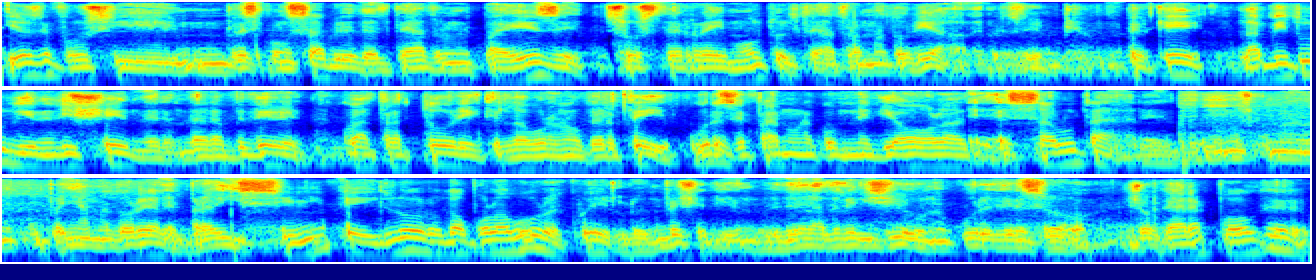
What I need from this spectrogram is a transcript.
Io se fossi responsabile del teatro nel paese sosterrei molto il teatro amatoriale, per esempio, perché l'abitudine l'abitudine di scendere, andare a vedere quattro attori che lavorano per te, pure se fanno una commediola, è salutare. Conosco una compagnia amatoriale bravissimi e il loro dopolavoro è quello, invece di vedere la televisione oppure che ne so, giocare a poker,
